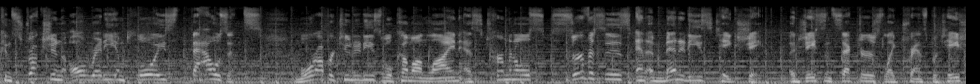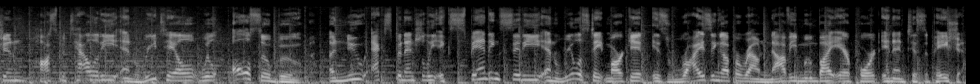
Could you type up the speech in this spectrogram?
Construction already employs thousands. More opportunities will come online as terminals, services, and amenities take shape. Adjacent sectors like transportation, hospitality, and retail will also boom. A new exponentially expanding city and real estate market is rising up around Navi Mumbai Airport in anticipation.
